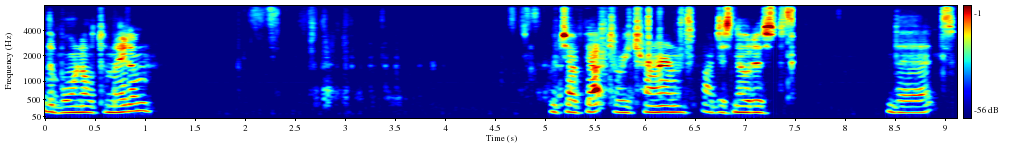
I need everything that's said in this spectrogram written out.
The Bourne Ultimatum. Which I've got to return. I just noticed that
